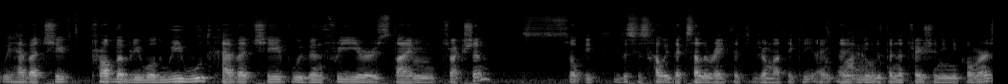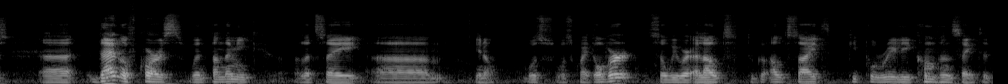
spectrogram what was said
we have achieved probably what we would have achieved within three years time traction. So it this is how it accelerated dramatically. I, I mean the penetration in e-commerce. Uh, then of course when pandemic, let's say, um, you know, was was quite over, so we were allowed to go outside. People really compensated.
